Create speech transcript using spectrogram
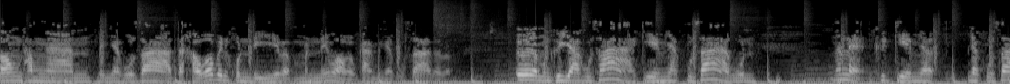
ต้องทำงานเป็นยากูซ่า แต่เขาก็เป็นคนดีที่แบบมันไม่เหมาะกับการเป็นยากูซ่าแต่แบบ เออแต่มันคือยากูซ่า เกมยากูซ่าคุณ นั่นแหละ คือเกมยายากูซ่า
